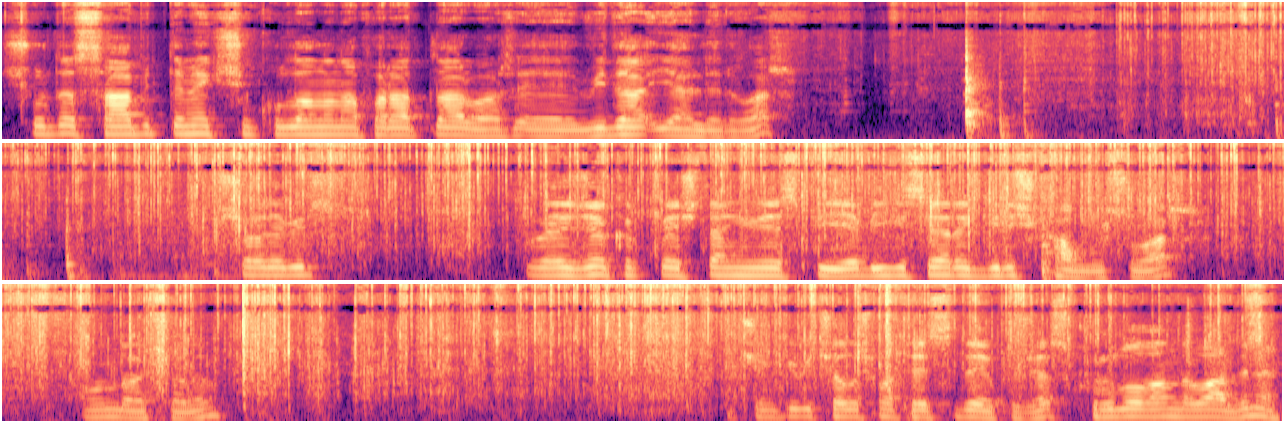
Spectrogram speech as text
Şurada sabitlemek için kullanılan aparatlar var. Ee, vida yerleri var. Şöyle bir RJ45'ten USB'ye bilgisayara giriş kablosu var. Onu da açalım. Çünkü bir çalışma testi de yapacağız. Kurulu olan da var değil mi?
